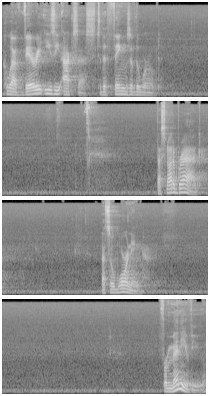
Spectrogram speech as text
who have very easy access to the things of the world. That's not a brag, that's a warning. For many of you,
